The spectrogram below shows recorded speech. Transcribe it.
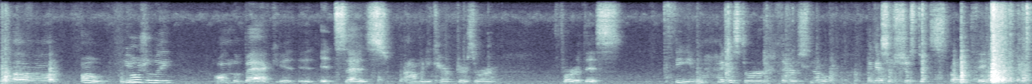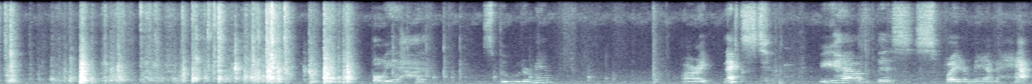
Uh, oh, usually on the back it, it, it says how many characters there are for this theme. I guess there there's no, I guess it's just its own thing. Oh yeah, Spooderman. Alright, next we have this Spider-Man hat.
